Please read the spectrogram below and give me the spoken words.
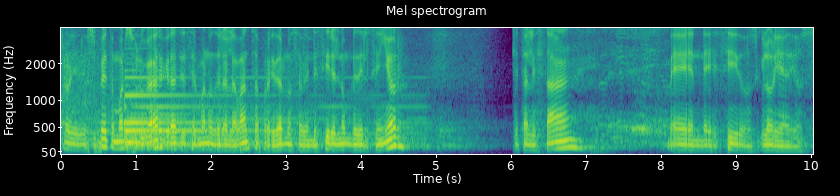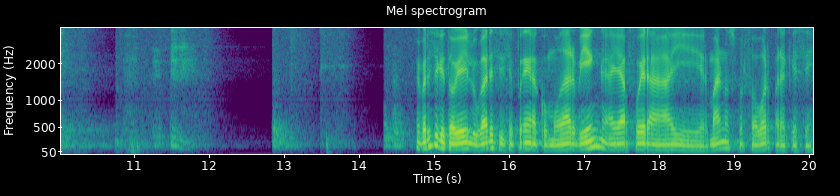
Gloria a Dios. Puede tomar su lugar. Gracias, hermanos de la alabanza, por ayudarnos a bendecir el nombre del Señor. ¿Qué tal están? Bendecidos. Gloria a Dios. Me parece que todavía hay lugares y se pueden acomodar bien. Allá afuera hay hermanos, por favor, para que se,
